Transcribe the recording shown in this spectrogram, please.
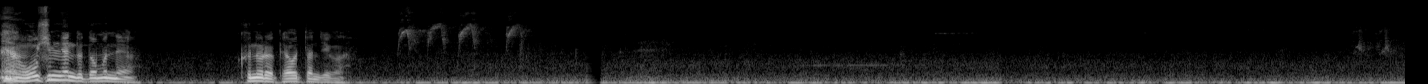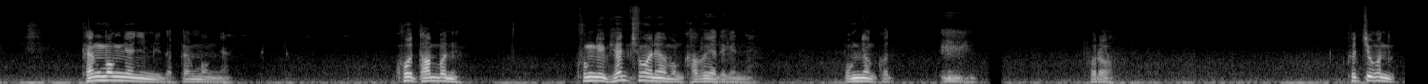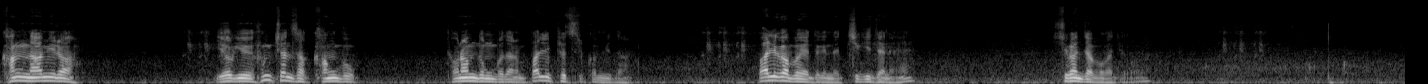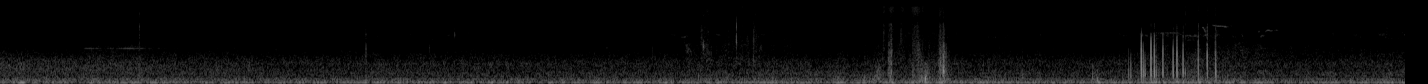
50년도 넘었네요. 그 노래 배웠던 지가. 백목련입니다. 백목련. 곧 한번 국립현충원에 한번 가봐야 되겠네. 목련꽃 보러 그쪽은 강남이라 여기 흥천사 강북 도남동보다는 빨리 폈을 겁니다. 빨리 가봐야 되겠네 지기 전에. 시간 잡아가지고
